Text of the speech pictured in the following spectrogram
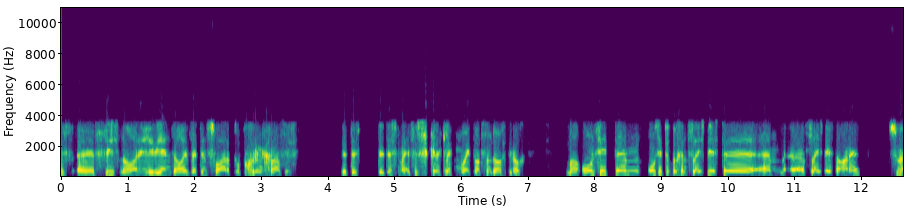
'n uh, Fries na die reën, daai wit en swart op groen gras is dit is dit is my verskriklik mooi tot vandag toe nog. Maar ons het um, ons het toe begin vleisbeeste ehm um, uh, vleisbeeste aanhou. So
